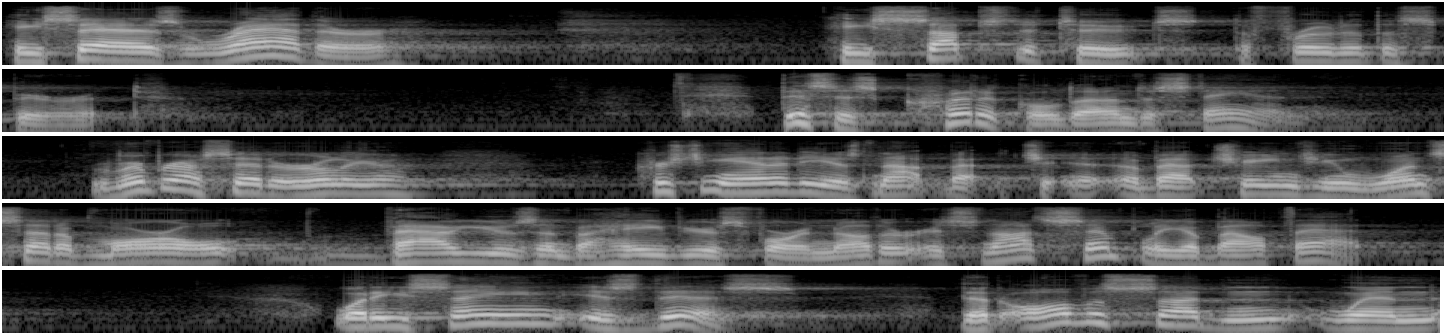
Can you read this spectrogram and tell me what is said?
He says, rather, he substitutes the fruit of the Spirit. This is critical to understand. Remember, I said earlier, Christianity is not about changing one set of moral values and behaviors for another. It's not simply about that. What he's saying is this that all of a sudden, when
